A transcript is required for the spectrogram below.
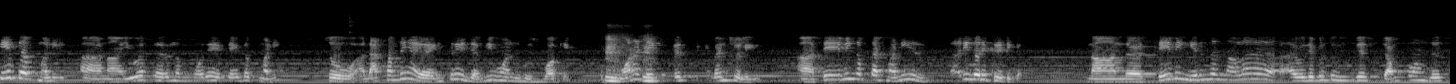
saved up money uh, நான் யூஎஸ்ல இருந்த போதே saved up money so uh, that's something i encourage everyone who's working if you Mm, want to take a risk eventually uh, saving up that money is very very critical நான் அந்த சேவிங் இருந்ததுனால I was able to just jump on this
